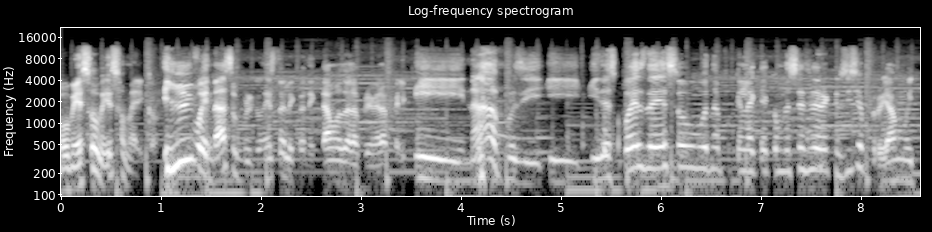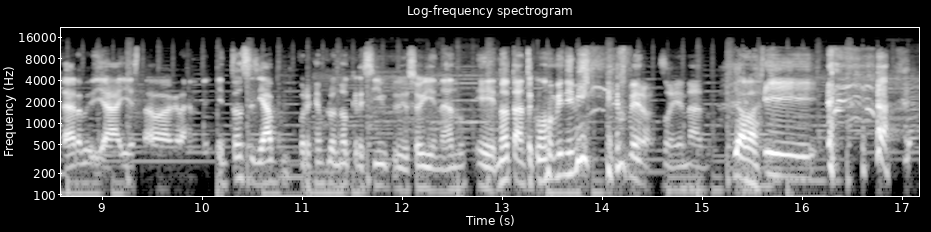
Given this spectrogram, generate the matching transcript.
obeso, obeso, maricón. Y buenazo, porque con esto le conectamos a la primera película. Y nada, pues, y, y, y después de eso hubo una época en la que comencé a hacer ejercicio, pero ya muy tarde, ya, ya estaba grande. Entonces ya, por ejemplo, no crecí, yo soy enano. Eh, no tanto como Minimi, pero soy enano. Ya basta. Y,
